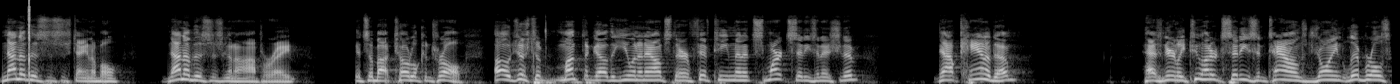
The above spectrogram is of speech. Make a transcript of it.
None of this is sustainable. None of this is going to operate. It's about total control. Oh, just a month ago, the UN announced their 15 minute smart cities initiative. Now, Canada has nearly 200 cities and towns joined Liberals'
